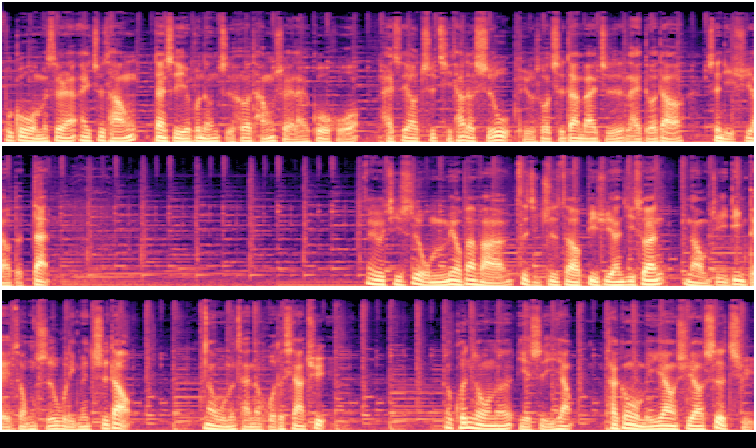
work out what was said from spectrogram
不过我们虽然爱吃糖，但是也不能只喝糖水来过活，还是要吃其他的食物，比如说吃蛋白质来得到身体需要的氮。那尤其是我们没有办法自己制造必需氨基酸，那我们就一定得从食物里面吃到，那我们才能活得下去。那昆虫呢也是一样，它跟我们一样需要摄取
